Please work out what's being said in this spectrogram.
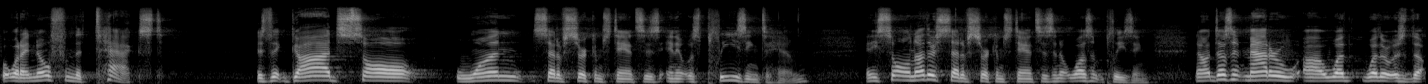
but what I know from the text is that God saw one set of circumstances and it was pleasing to him, and he saw another set of circumstances and it wasn't pleasing. Now, it doesn't matter uh, whether it was the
